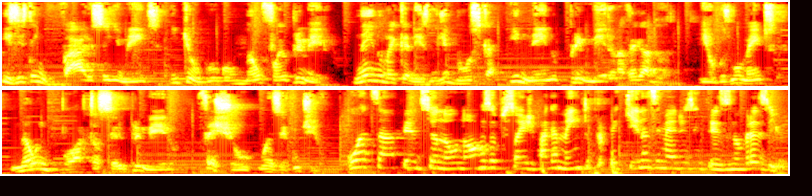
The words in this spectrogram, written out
Existem vários segmentos em que o Google não foi o primeiro, nem no mecanismo de busca e nem no primeiro navegador. Em alguns momentos, não importa ser o primeiro, fechou o executivo. O WhatsApp adicionou novas opções de pagamento para pequenas e médias empresas no Brasil.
